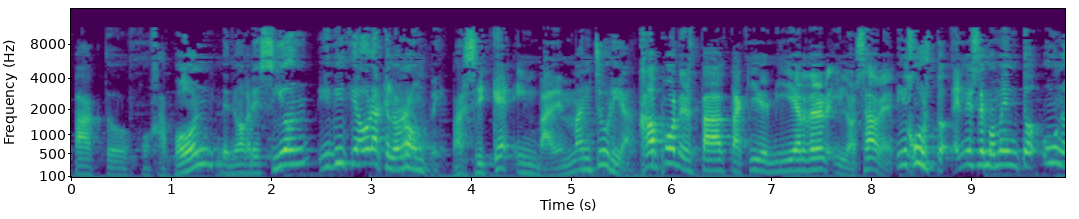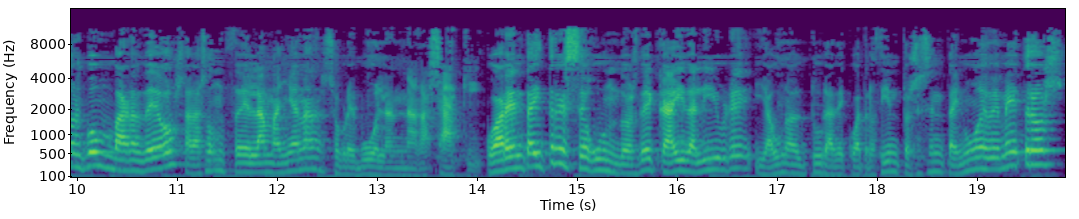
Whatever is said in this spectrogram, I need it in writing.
pacto con Japón de no agresión y dice ahora que lo rompe. Así que invaden Manchuria. Japón está hasta aquí de mierda y lo sabe. Y justo en ese momento, unos bombardeos a las 11 de la mañana sobrevuelan Nagasaki. 43 segundos de caída libre y a una altura de 469 metros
